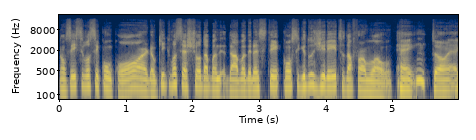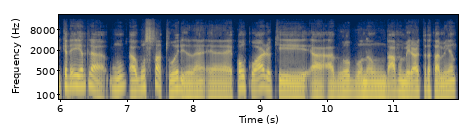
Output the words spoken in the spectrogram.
Não sei se você concorda. O que, que você achou da, da Bandeirantes ter conseguido os direitos da Fórmula 1? É, então, é que daí entra um, alguns fatores, né? É, concordo que a, a, Globo não dava o melhor tratamento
